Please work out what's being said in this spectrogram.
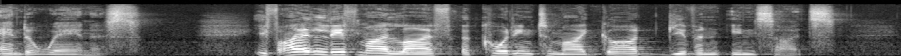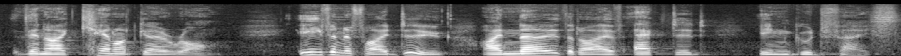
and awareness. If I live my life according to my God given insights, then I cannot go wrong. Even if I do, I know that I have acted in good faith.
